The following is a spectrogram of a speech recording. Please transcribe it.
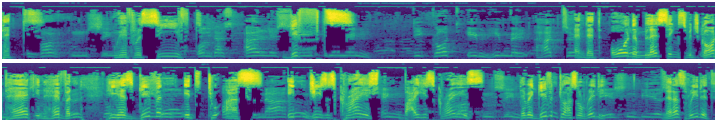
that we have received und dass alle gifts and that all the blessings which God had in heaven, He has given it to us in Jesus Christ by His grace. They were given to us already. Lesen wir es Let us read it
